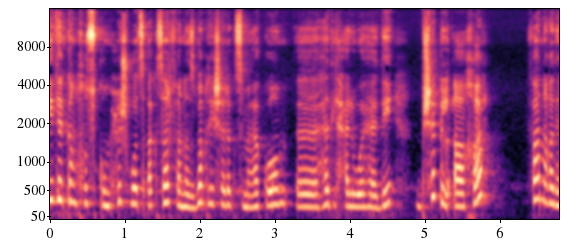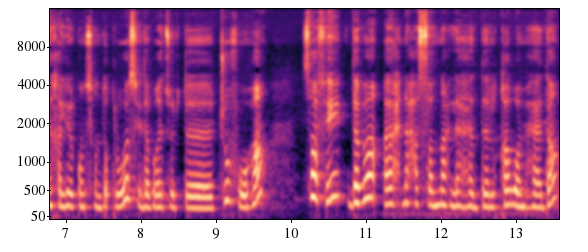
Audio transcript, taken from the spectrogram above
إذا كان خصكم حشوات أكثر فأنا سبق لي شاركت معكم آه هاد الحلوى هذه بشكل آخر. فأنا غادي نخلي لكم صندوق الوصف إذا بغيتوا تشوفوها. صافي دابا إحنا حصلنا على هاد القوام هذا.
